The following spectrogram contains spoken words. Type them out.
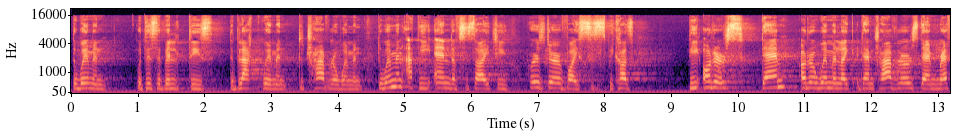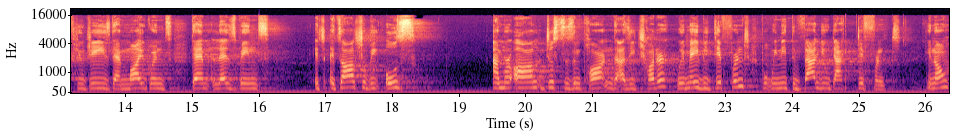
the women with disabilities the black women, the traveller women, the women at the end of society, where's their voices? Because the others, them, other women like them travellers, them refugees, them migrants, them lesbians, it's, it's all should be us. And we're all just as important as each other. We may be different, but we need to value that different, you know,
